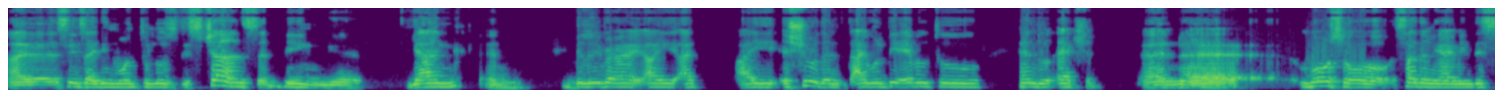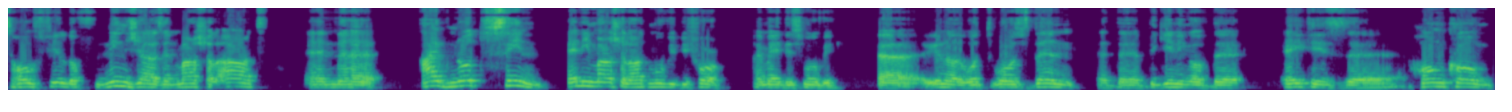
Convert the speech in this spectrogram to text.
I, since I didn't want to lose this chance and being uh, young and believer, I, I, I, assured them I will be able to handle action. And uh, more so, suddenly I'm in this whole field of ninjas and martial arts. And uh, I've not seen any martial art movie before I made this movie. Uh, you know, what was then at the beginning of the 80s, uh, Hong Kong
